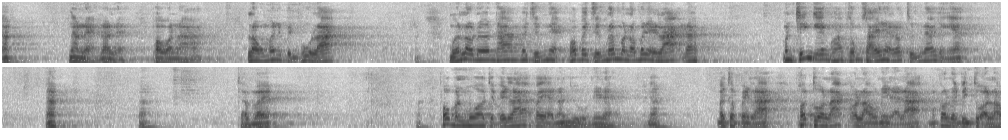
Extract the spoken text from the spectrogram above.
นะนั่นแหละ นั่นแหละ ภาวนา เราไม่ได้เป็นผู้ละ เหมือนเราเดินทางไปถึงเนี่ยพอไปถึงแล้วมันเราไม่ได้ละนะมันทิ้งเองความสงสัยเนี่ยเราถึงแล้วอย่างเงี้ยนะอะจำไว้เพราะมันมัวจะไปละไปอันนั้นอยู่นี่แหละนะไม่ต้องไปละ เพราะตัวละเอาเรานี่แหละละ มันก็เลยเป็นตัวเรา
